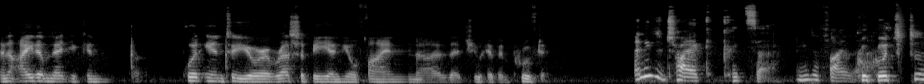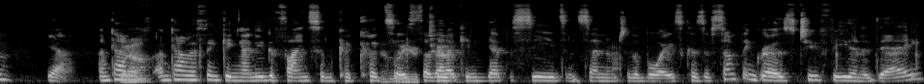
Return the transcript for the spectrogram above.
an item that you can uh, put into your recipe, and you'll find uh, that you have improved it. I need to try a cucuzza. I need to find that. Cucuzza. Yeah. I'm kind Well- of I'm kind of thinking I need to find some cucuzzas you're so that I can get the seeds and send them to the boys. Because if something grows two feet in a day,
